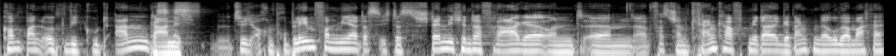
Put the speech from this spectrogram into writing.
Kommt man irgendwie gut an? Das Gar nicht. Ist natürlich auch ein Problem von mir, dass ich das ständig hinterfrage und ähm, fast schon krankhaft mir da Gedanken darüber mache.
